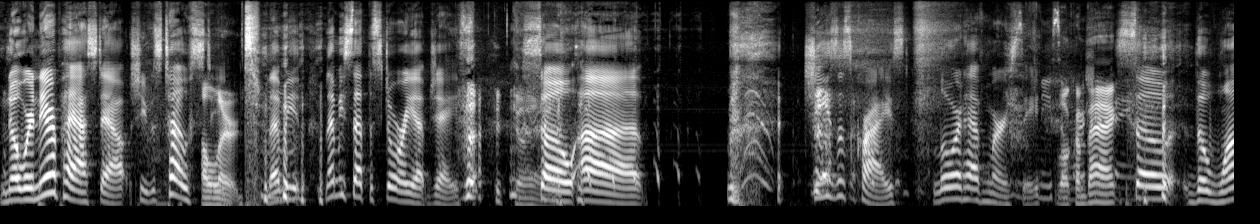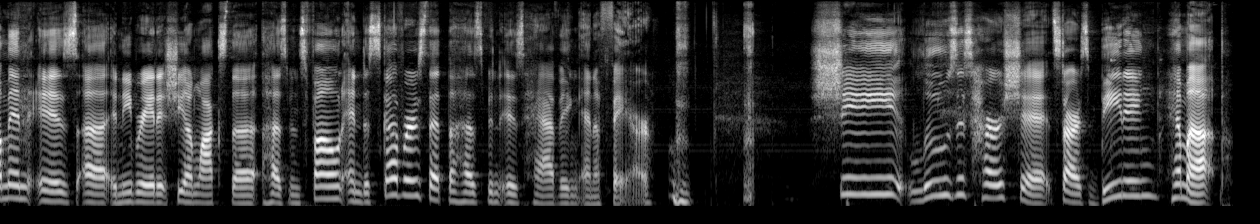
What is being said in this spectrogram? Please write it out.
Nowhere near passed out. She was toasty. Alert. let me let me set the story up, Jay. So uh Jesus Christ, Lord have mercy. Welcome more back. So the woman is uh, inebriated. She unlocks the husband's phone and discovers that the husband is having an affair. she loses her shit, starts beating him up.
